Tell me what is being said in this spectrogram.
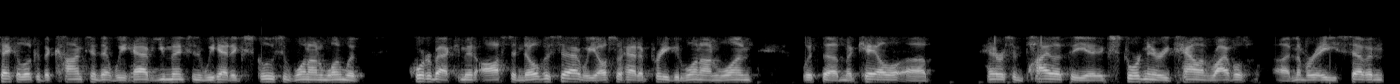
take a look at the content that we have. You mentioned we had exclusive one on one with quarterback commit Austin Novosad. We also had a pretty good one-on-one with uh, Mikhail uh, Harrison Pilot, the extraordinary talent rivals, uh, number 87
